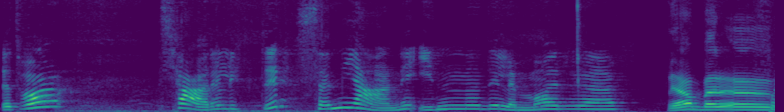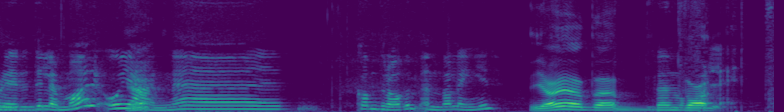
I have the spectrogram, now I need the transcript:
vet du hva? Kjære lytter, send gjerne inn dilemmaer. eh, Ja, bare Flere dilemmaer, og Ja. gjerne kan dra dem enda lenger. Ja, ja, det Den var for lett.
